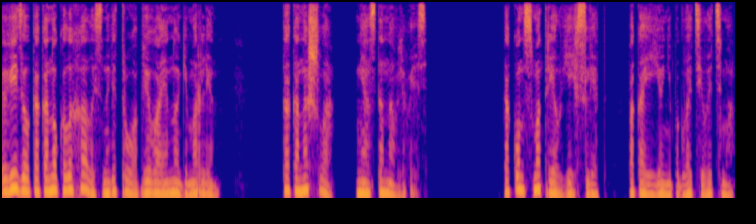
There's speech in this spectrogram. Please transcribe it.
видел, как оно колыхалось на ветру, обвивая ноги Марлен, как она шла, не останавливаясь, как он смотрел ей вслед, пока ее не поглотила тьма.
